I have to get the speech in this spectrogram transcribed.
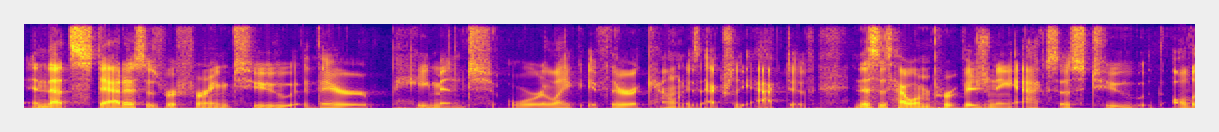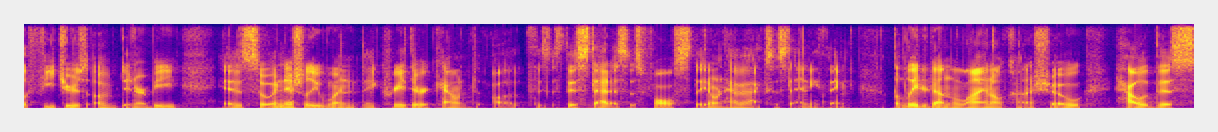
And that status is referring to their payment or like if their account is actually active. And this is how I'm provisioning access to all the features of Dinnerbee is so initially when they create their account, uh, this, this status is false. They don't have access to anything. But later down the line, I'll kind of show how this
